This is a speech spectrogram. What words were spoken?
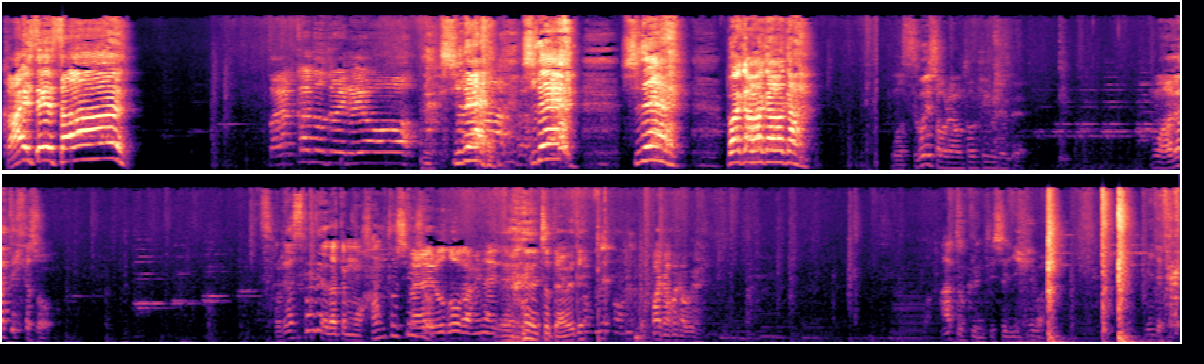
海星さん!バカ彼女いるよ。死ね死ね死ね。バカバカバカ。もうすごいでしょ俺のトーキング力。もう上がってきたでしょそりゃそうだよ。だってもう半年以上。エロ動画見ないで。ちょっとやめて。バカバカバカ。あとくんと一緒に今見てたから。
